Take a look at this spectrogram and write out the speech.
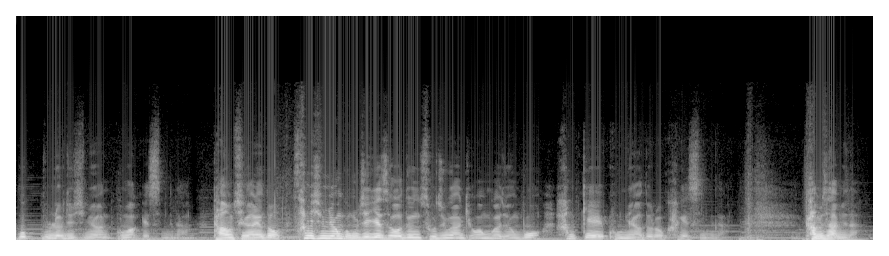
꼭 눌러주시면 고맙겠습니다. 다음 시간에도 30년 공직에서 얻은 소중한 경험과 정보 함께 공유하도록 하겠습니다. 감사합니다.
